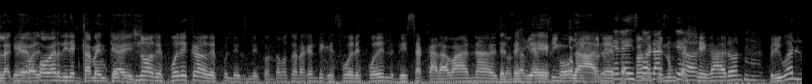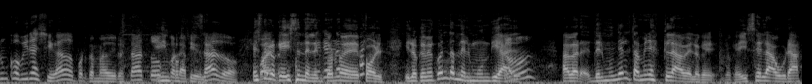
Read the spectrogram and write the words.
la, que que fue a ver directamente a ella. No, después de, claro, después le, le contamos a la gente que fue después de, de esa caravana Del donde había festejo. 5 Claro. millones de personas que nunca llegaron, Mm. pero igual nunca hubiera llegado a Puerto Madero, estaba todo colapsado. Eso es lo que dicen del entorno de De Paul. Y lo que me cuentan del Mundial. A ver, del Mundial también es clave lo que, lo que dice Laura,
